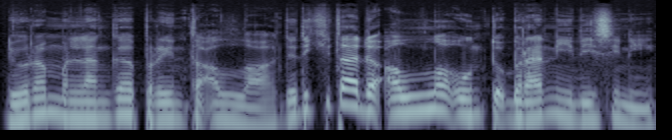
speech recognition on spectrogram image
diorang melanggar perintah Allah jadi kita ada Allah untuk berani di sini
